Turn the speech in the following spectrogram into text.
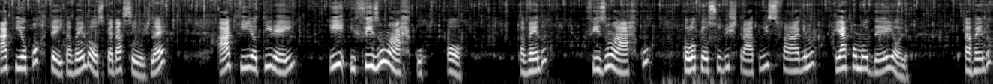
Aqui eu cortei, tá vendo? Ó, os pedacinhos, né? Aqui eu tirei e, e fiz um arco, ó. Tá vendo? Fiz um arco Coloquei o substrato, o esfagno e acomodei, olha. Tá vendo?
